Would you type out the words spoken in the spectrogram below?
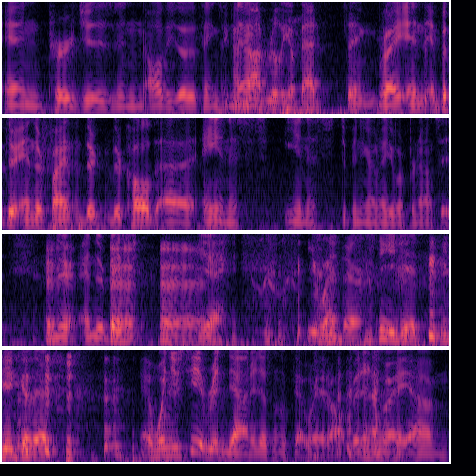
and purges and all these other things. I'm and now, not really a bad thing. right, and but they're and they're fine. They're they're called uh, Aenists, Aenists, depending on how you want to pronounce it. And they're and they're based. yeah, You went there. you did. You did go there. When you see it written down, it doesn't look that way at all. But anyway, um,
